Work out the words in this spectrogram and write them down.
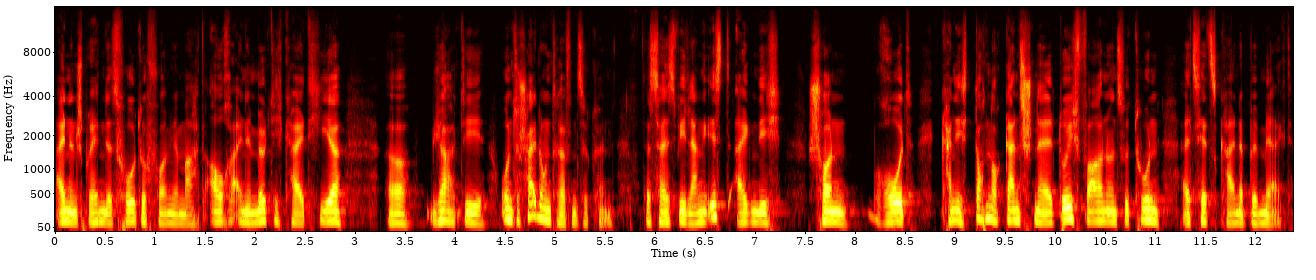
ein entsprechendes Foto von mir macht. Auch eine Möglichkeit hier, äh, ja, die Unterscheidung treffen zu können. Das heißt, wie lange ist eigentlich schon rot? Kann ich doch noch ganz schnell durchfahren und so tun, als hätte es keiner bemerkt.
